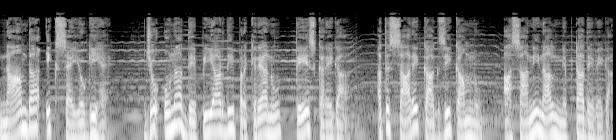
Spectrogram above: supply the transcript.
ਨਾਮ ਦਾ ਇੱਕ ਸਹਿਯੋਗੀ ਹੈ, ਜੋ ਉਹਨਾਂ ਦੇ ਪੀਆਰ ਦੀ ਪ੍ਰਕਿਰਿਆ ਨੂੰ ਤੇਜ਼ ਕਰੇਗਾ ਅਤੇ ਸਾਰੇ ਕਾਗਜ਼ੀ ਕੰਮ ਨੂੰ ਆਸਾਨੀ ਨਾਲ ਨਿਪਟਾ ਦੇਵੇਗਾ।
